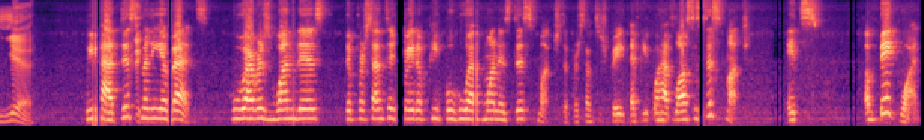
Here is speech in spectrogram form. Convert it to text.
Yeah. we've had this many events whoever's won this the percentage rate of people who have won is this much the percentage rate that people have lost is this much it's a big one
